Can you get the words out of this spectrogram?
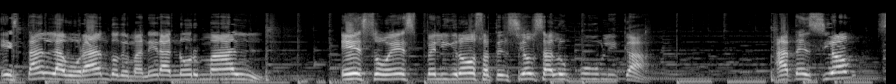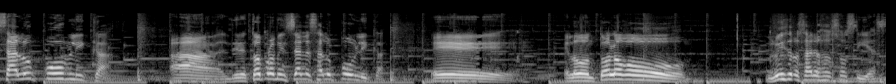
están laborando de manera normal. Eso es peligroso. Atención, salud pública. Atención, salud pública. Ah, el director provincial de salud pública, eh, el odontólogo Luis Rosario Sosías,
